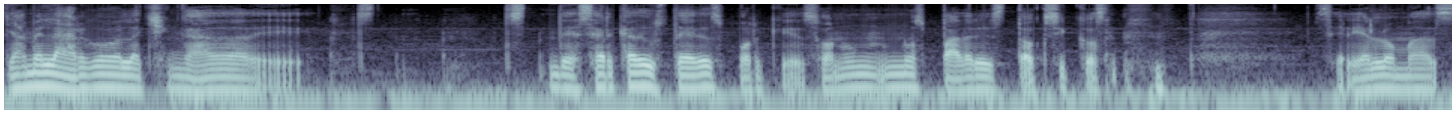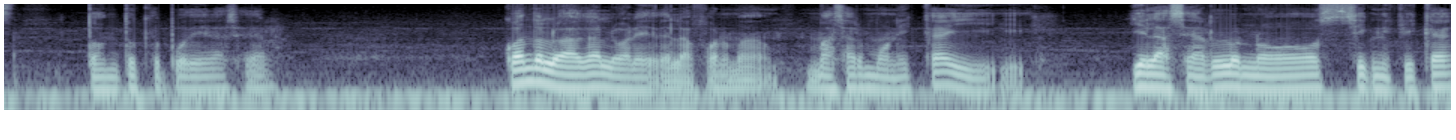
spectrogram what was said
ya me largo la chingada de de cerca de ustedes porque son unos padres tóxicos. Sería lo más tonto que pudiera ser. Cuando lo haga lo haré de la forma más armónica y, Y el hacerlo no significa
